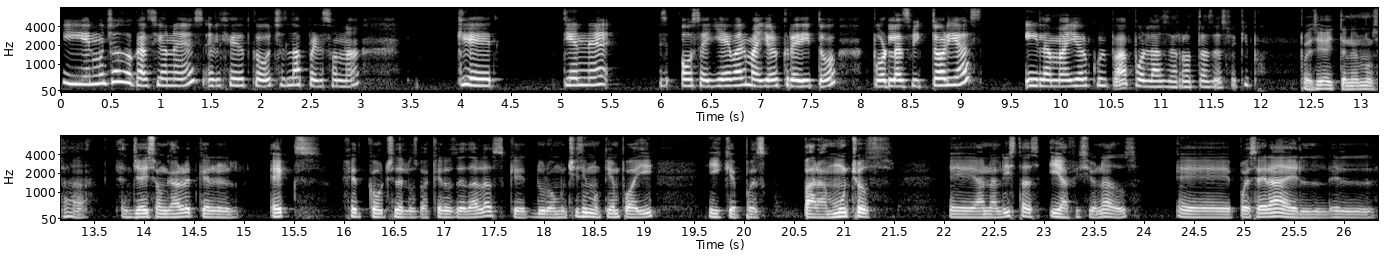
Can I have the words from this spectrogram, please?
Y en muchas ocasiones el head coach es la persona que tiene o se lleva el mayor crédito por las victorias y la mayor culpa por las derrotas de su equipo. Pues sí, ahí tenemos a Jason Garrett, que era el ex head coach de los Vaqueros de Dallas, que duró muchísimo tiempo ahí y que pues para muchos eh, analistas y aficionados, eh, pues era el, el,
